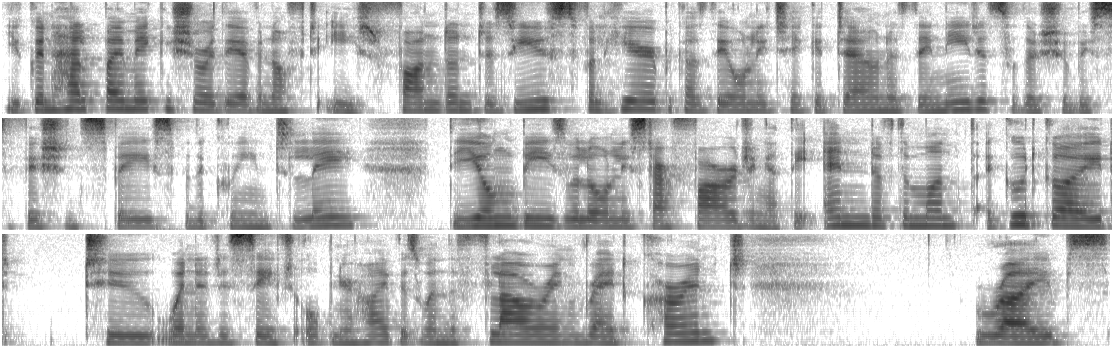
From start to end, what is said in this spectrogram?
You can help by making sure they have enough to eat. Fondant is useful here because they only take it down as they need it, so there should be sufficient space for the queen to lay. The young bees will only start foraging at the end of the month. A good guide to when it is safe to open your hive is when the flowering red currant ribes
